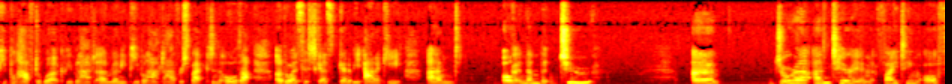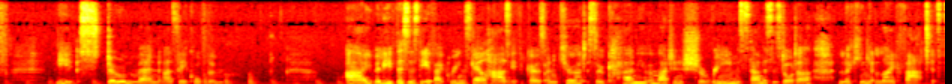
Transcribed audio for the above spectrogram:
people have to work, people have to earn money, people have to have respect and all that. Otherwise, just going to be anarchy. And number two, um, Jorah and Tyrion fighting off the Stone Men, as they call them. I believe this is the effect grayscale has if it goes uncured, so can you imagine Shireen, Stannis' daughter, looking like that? It's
